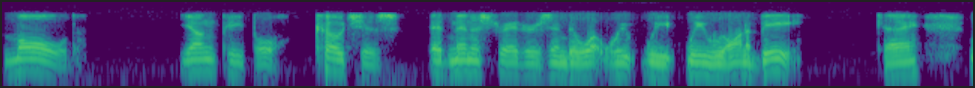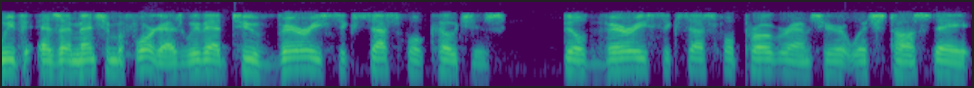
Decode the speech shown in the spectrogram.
mold young people, coaches, administrators into what we, we, we want to be. Okay, we've as I mentioned before, guys, we've had two very successful coaches build very successful programs here at Wichita State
